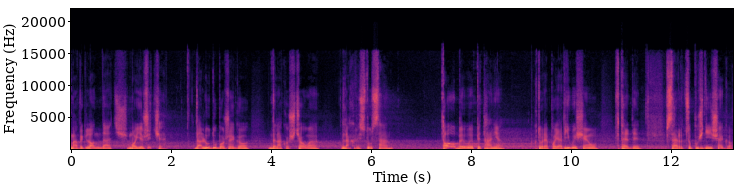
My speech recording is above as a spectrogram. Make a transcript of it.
ma wyglądać moje życie dla ludu Bożego, dla Kościoła, dla Chrystusa? To były pytania, które pojawiły się wtedy w sercu późniejszego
